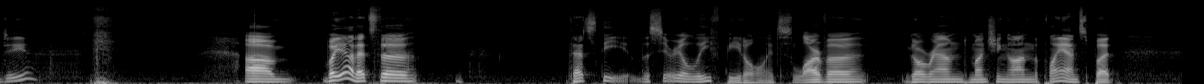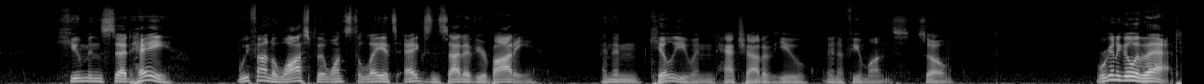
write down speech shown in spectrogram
do you? um, but yeah, that's the that's the the cereal leaf beetle. Its larvae go around munching on the plants, but humans said, "Hey, we found a wasp that wants to lay its eggs inside of your body and then kill you and hatch out of you in a few months." So we're gonna go with that.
